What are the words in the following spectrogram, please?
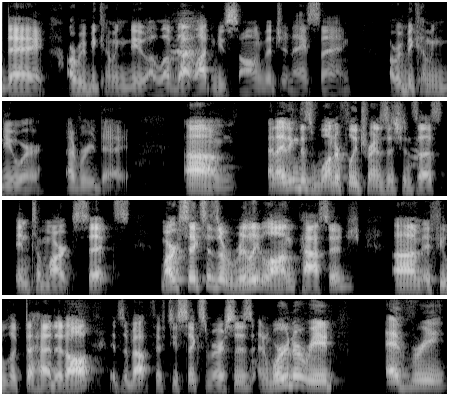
day? Are we becoming new? I love that Latin song that Janae sang. Are we becoming newer every day? Um, and I think this wonderfully transitions us into Mark 6. Mark 6 is a really long passage. Um, if you looked ahead at all, it's about 56 verses, and we're going to read every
